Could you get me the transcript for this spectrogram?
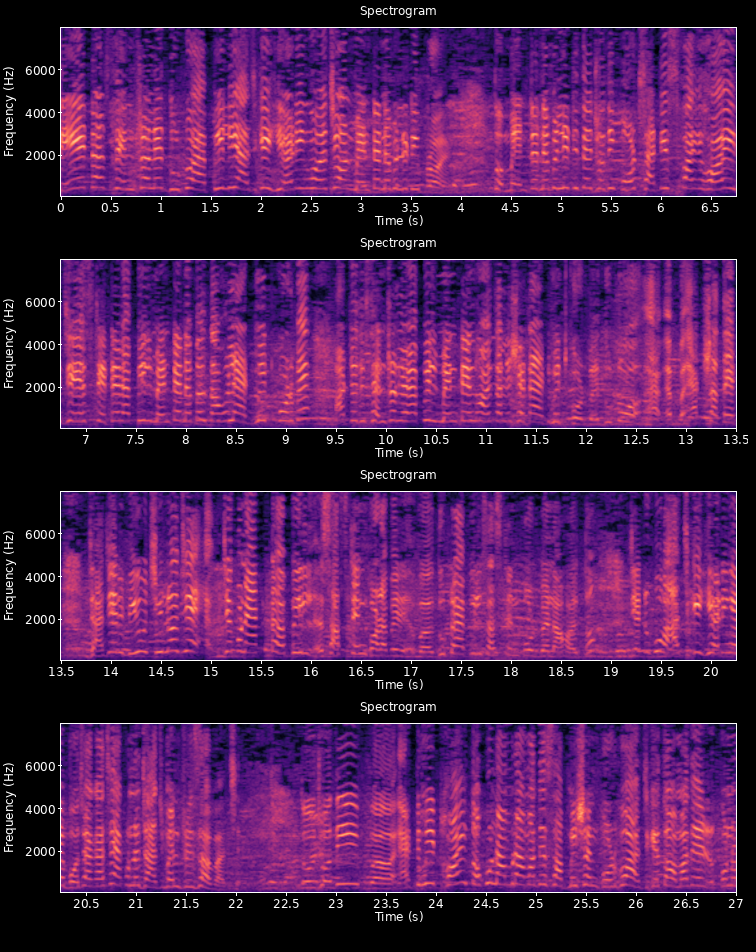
স্টেট আর সেন্ট্রালের দুটো অ্যাপিলই আজকে হিয়ারিং হয়েছে অন মেনটেনেবিলিটি পয়েন্ট তো মেনটেনেবিলিটিতে যদি কোর্ট স্যাটিসফাই হয় যে স্টেটের অ্যাপিল মেনটেনেবল তাহলে অ্যাডমিট করবে। আর যদি সেন্ট্রালের অ্যাপিল মেনটেন হয়, তাহলে সেটা অ্যাডমিট করবে। দুটো একসাথে জাজের ভিউ ছিল যে যে কোনো একটা অ্যাপিল সাস্টেন করাবে, দুটো অ্যাপিল সাস্টেন করবে না হয়তো। যেটুকু আজকে হিয়ারিংয়ে বোঝা গেছে, এখনও জাজমেন্ট রিজার্ভ আছে। তো যদি অ্যাডমিট হয়, তখন আমরা আমাদের সাবমিশন করব। আজকে তো আমাদের কোনো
